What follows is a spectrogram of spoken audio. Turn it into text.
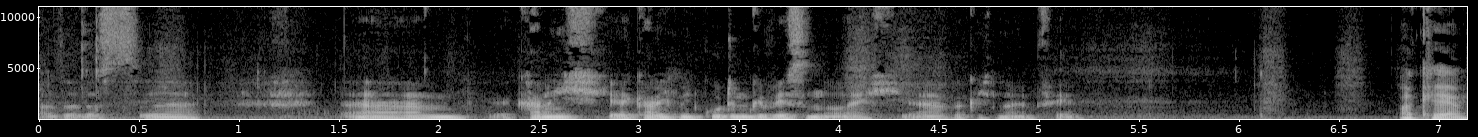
Also das äh, ähm, kann ich, kann ich mit gutem Gewissen euch äh, wirklich nur empfehlen. Okay.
